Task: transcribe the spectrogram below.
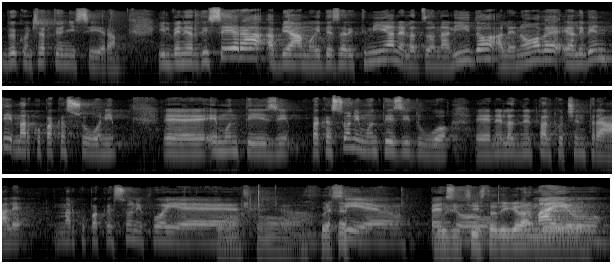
due concerti ogni sera. Il venerdì sera abbiamo i Desaritmia nella zona Lido alle 9 e alle 20 Marco Pacassoni eh, e Montesi, Pacassoni Montesi Duo eh, nella, nel palco centrale. Marco Pacassoni poi è... Conoscono. Uh, sì, è penso musicista di grande ormai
